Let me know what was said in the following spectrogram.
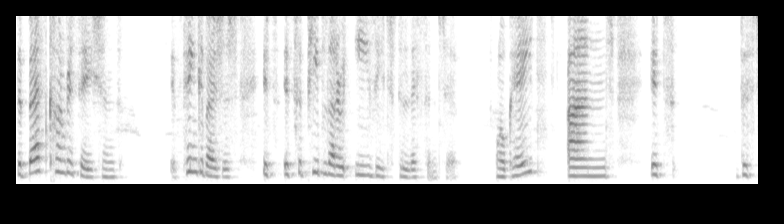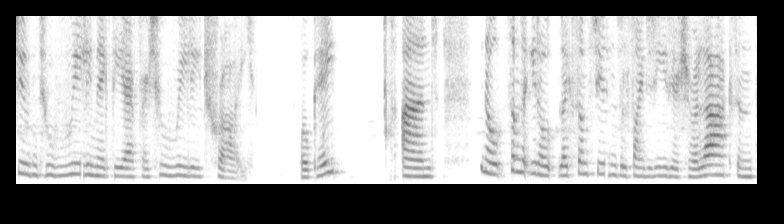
The best conversations, think about it, it's it's the people that are easy to listen to. Okay? And it's the students who really make the effort, who really try. Okay? And you know, some you know, like some students will find it easier to relax and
